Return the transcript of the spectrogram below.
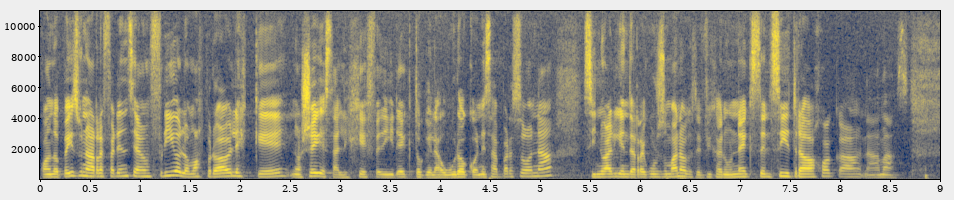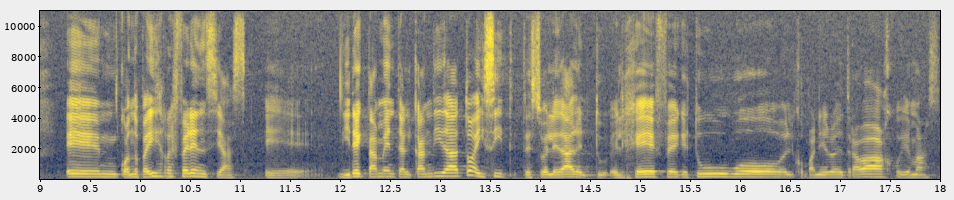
Cuando pedís una referencia en frío, lo más probable es que no llegues al jefe directo que laburó con esa persona, sino a alguien de recursos humanos que se fija en un Excel, sí, trabajo acá, nada más. Em, cuando pedís referencias eh, directamente al candidato, ahí sí te suele dar el jefe que tuvo, el compañero de trabajo y demás.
